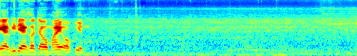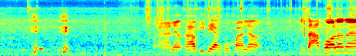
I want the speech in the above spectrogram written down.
เนี่ยพี่แดงเขาจะเอาไม้ออกเป็นมาแล้วครับพี่แดงผมมาแล้ว พี่สามพอแล้วนะ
